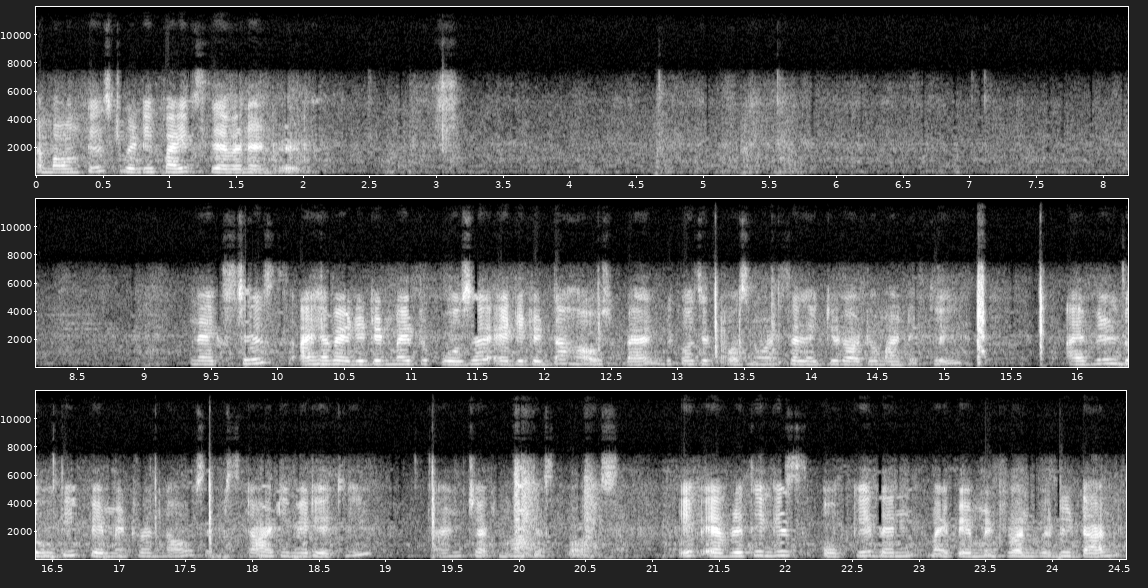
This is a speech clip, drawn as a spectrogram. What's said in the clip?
amount is 25700 next is I have edited my proposal edited the house bank because it was not selected automatically. I will do the payment run now so start immediately and check mark this box. If everything is okay then my payment run will be done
